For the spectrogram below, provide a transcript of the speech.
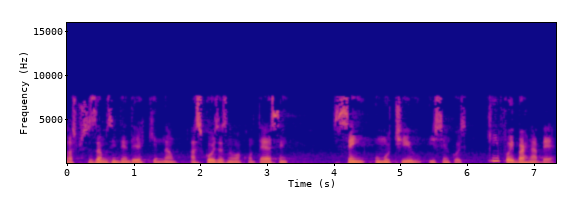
Nós precisamos entender que não. As coisas não acontecem sem um motivo e sem coisa. Quem foi Barnabé?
